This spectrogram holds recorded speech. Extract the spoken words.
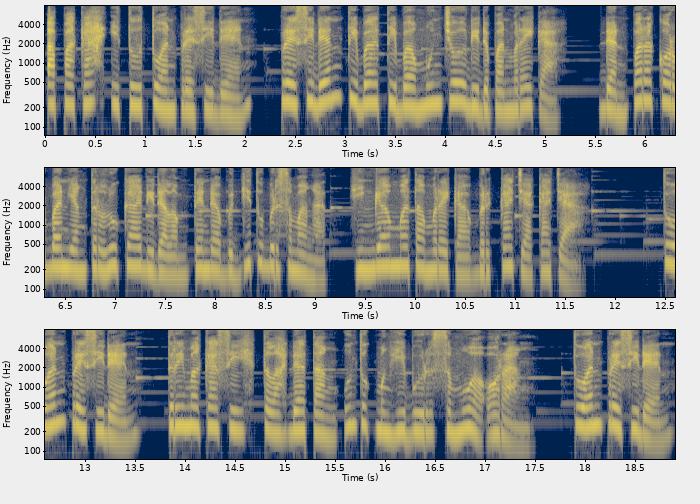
apakah itu Tuan Presiden? Presiden tiba-tiba muncul di depan mereka. dan para korban yang terluka di dalam tenda begitu bersemangat hingga mata mereka berkaca-kaca. Tuan Presiden, terima kasih telah datang untuk menghibur semua orang. Tuan Presiden,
